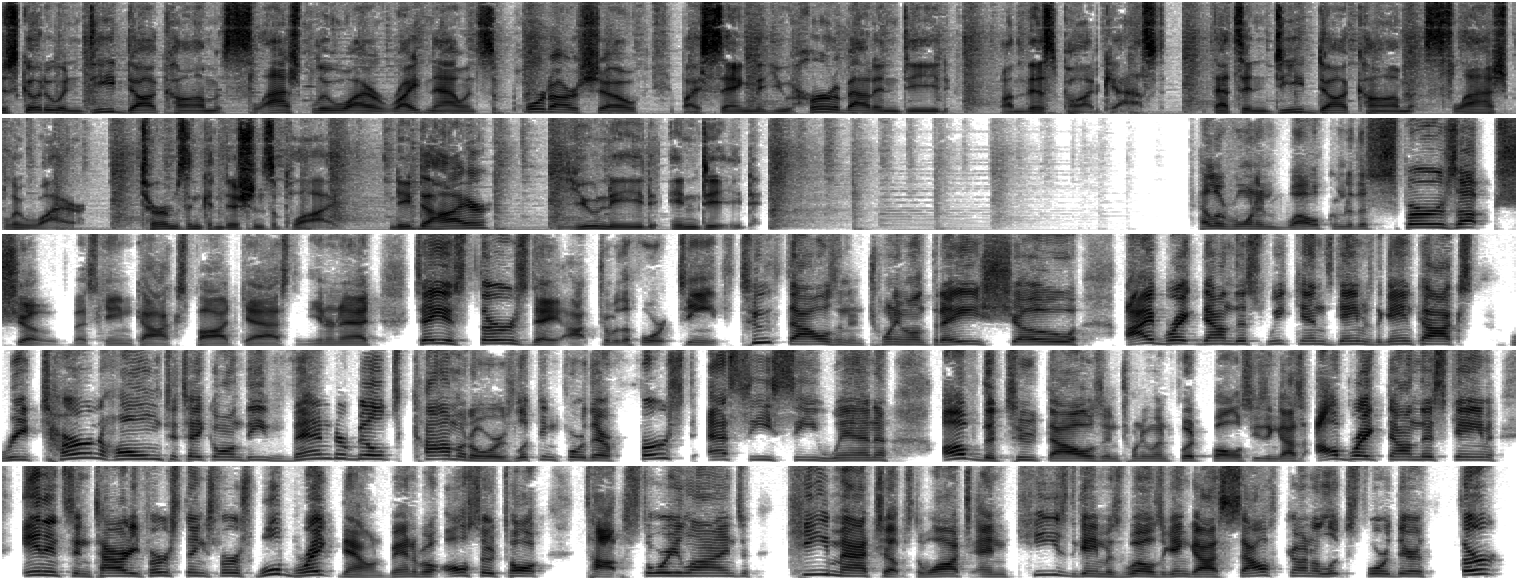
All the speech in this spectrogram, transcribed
Just go to Indeed.com slash BlueWire right now and support our show by saying that you heard about Indeed on this podcast. That's Indeed.com slash BlueWire. Terms and conditions apply. Need to hire? You need Indeed. Hello, everyone, and welcome to the Spurs Up Show, the best Gamecocks podcast on the internet. Today is Thursday, October the 14th, 2021. Today's show, I break down this weekend's games. The Gamecocks return home to take on the Vanderbilt Commodores, looking for their first SEC win of the 2021 football season. Guys, I'll break down this game in its entirety. First things first, we'll break down Vanderbilt, also talk top storylines, key matchups to watch, and keys to the game as well. As again, guys, South Carolina looks for their 13th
